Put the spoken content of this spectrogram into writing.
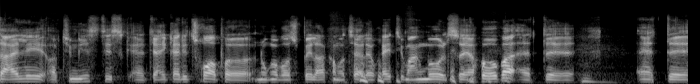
dejlig optimistisk, at jeg ikke rigtig tror på, at nogle af vores spillere kommer til at lave rigtig mange mål, så jeg håber, at, øh, at, øh,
